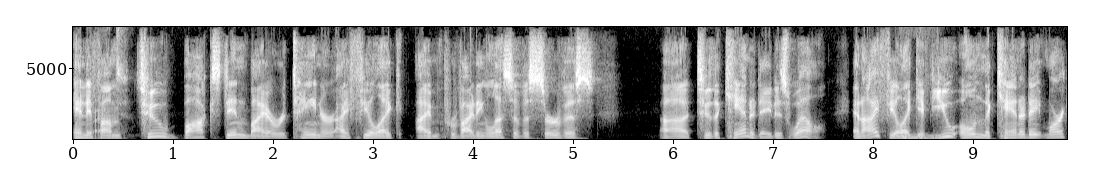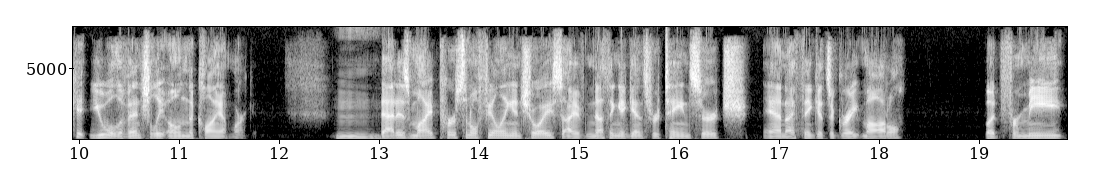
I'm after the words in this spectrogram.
And if right. I'm too boxed in by a retainer, I feel like I'm providing less of a service uh, to the candidate as well. And I feel mm. like if mm. you own the candidate market, you will eventually own the client market. Mm. That is my personal feeling and choice. I have nothing against retained search, and I think it's a great model. But for me,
